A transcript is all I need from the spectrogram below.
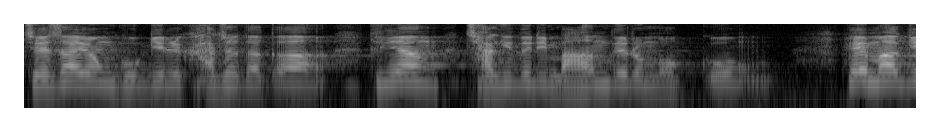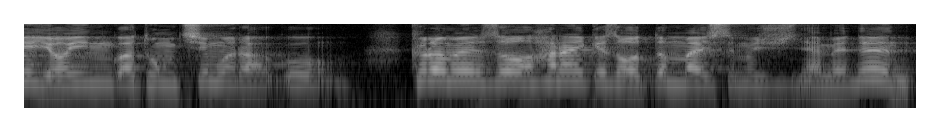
제사용 고기를 가져다가 그냥 자기들이 마음대로 먹고 회막의 여인과 동침을 하고 그러면서 하나님께서 어떤 말씀을 주시냐면은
